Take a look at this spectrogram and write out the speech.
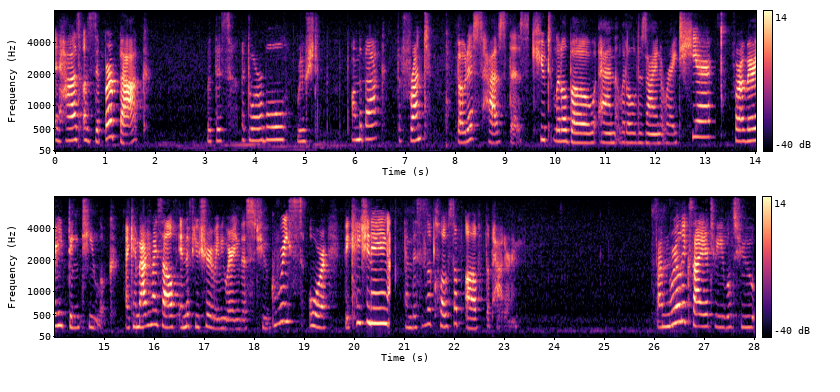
It has a zipper back with this adorable ruched on the back. The front bodice has this cute little bow and little design right here for a very dainty look. I can imagine myself in the future maybe wearing this to Greece or vacationing. And this is a close-up of the pattern. So I'm really excited to be able to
